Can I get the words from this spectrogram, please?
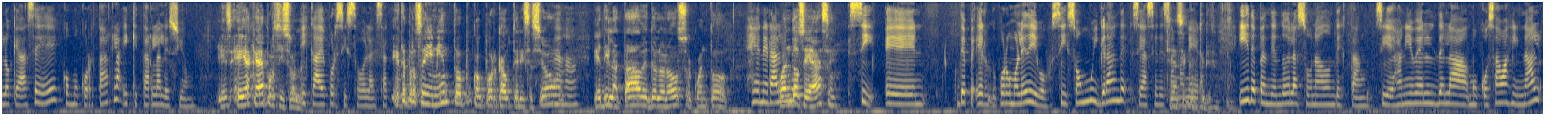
lo que hace es como cortarla y quitar la lesión. Es, ella cae por sí sola. Y cae por sí sola, exactamente. Este procedimiento por cauterización es dilatado, es doloroso, ¿cuánto? Generalmente. ¿Cuándo se hace? Sí, en como le digo, si son muy grandes, se hace de esa manera. Y dependiendo de la zona donde están. Si es a nivel de la mucosa vaginal,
